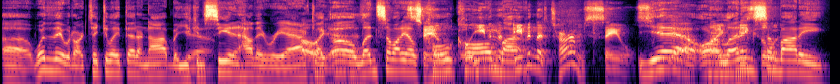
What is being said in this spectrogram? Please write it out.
Uh, whether they would articulate that or not, but you Yeah. can see it in how they react. Oh, like, yeah. oh, letting somebody else Sale- cold call even, my the, even the term sales. yeah, Yeah, or like, letting still- somebody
